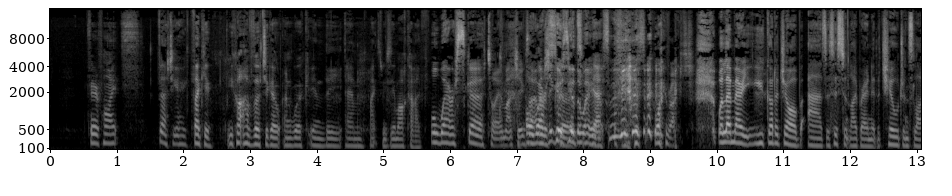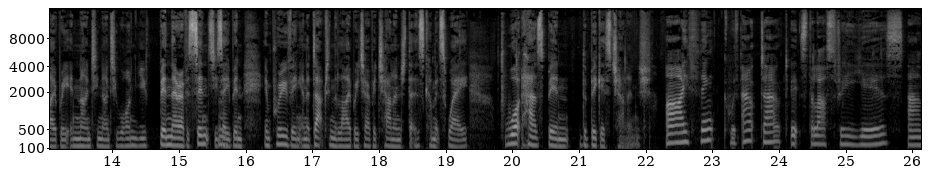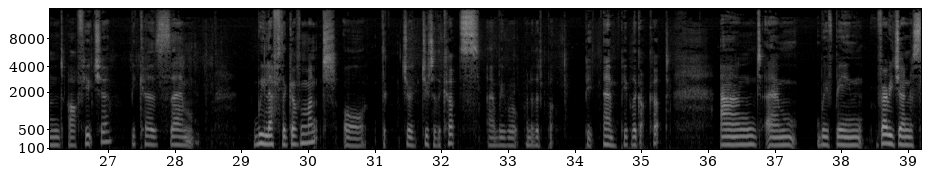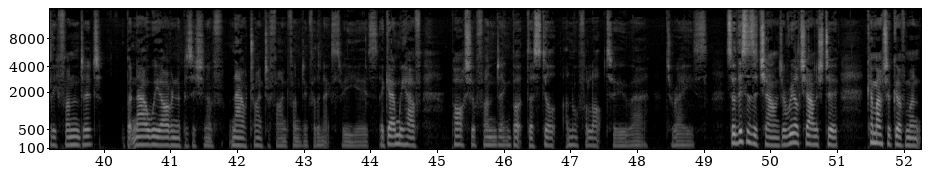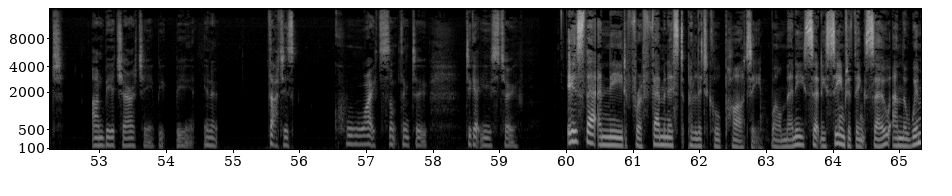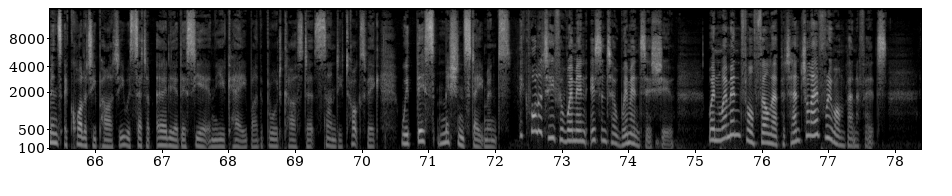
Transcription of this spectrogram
Fear of heights? Vertigo. Thank you. You can't have vertigo and work in the um, Manx Museum archive. Or wear a skirt, I imagine. 'cause Or that wear a actually goes the other way Yes, yes, quite right. Well, then, Mary, you got a job as assistant librarian at the Children's Library in 1991. You've been there ever since. You say you've been improving and adapting the library to every challenge that has come its way. What has been the biggest challenge? I think, without doubt, it's the last three years and our future because um, we left the government or the, due, to the cuts, and we were one of the pe- um, people that got cut. And um, we've been very generously funded, but now we are in a position of now trying to find funding for the next three years. Again, we have partial funding, but there's still an awful lot to uh, to raise. So this is a challenge, a real challenge to come out of government and be a charity. Be, be you know, that is quite something to to get used to. Is there a need for a feminist political party? Well, many certainly seem to think so, and the Women's Equality Party was set up earlier this year in the UK by the broadcaster Sandi Toksvig with this mission statement. Equality for women isn't a women's issue. When women fulfil their potential, everyone benefits.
